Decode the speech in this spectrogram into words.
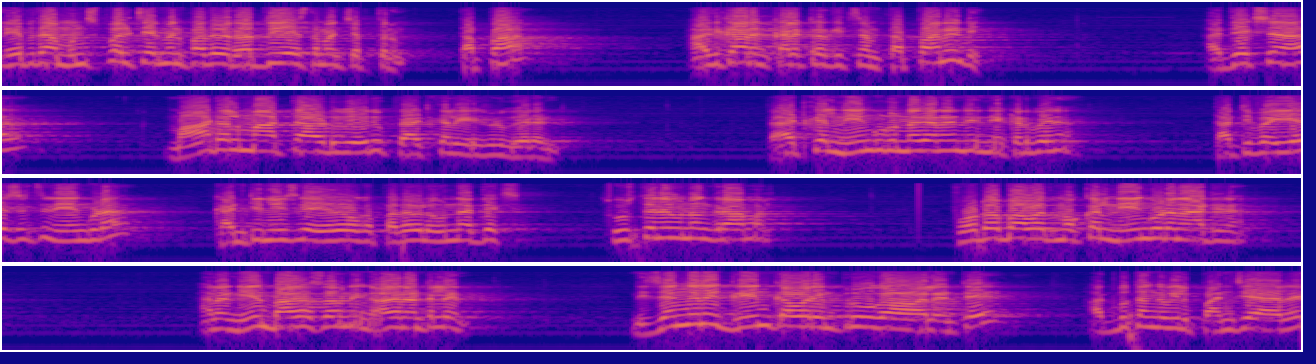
లేకపోతే ఆ మున్సిపల్ చైర్మన్ పదవి రద్దు చేస్తామని చెప్తున్నాం. తప్ప? అధికారం కలెక్టర్కి ఇచ్చినాం. తప్ప అనండి? అధ్యక్ష మాటలు మాట్లాడు వేరు ప్రాక్టికల్ చేసుడు వేరండి. ప్రాక్టికల్ నేను కూడా ఉన్నాగానండి. నేను ఎక్కడ పోయినా? థర్టీ ఫైవ్ ఇయర్స్ నుంచి నేను కూడా కంటిన్యూస్గా ఏదో ఒక పదవిలో ఉన్న అధ్యక్ష. చూస్తూనే ఉన్నాం గ్రామాలు. ఫోటో బాబత్ మొక్కలు నేను కూడా నాటిన. అలా నేను భాగస్వామ్యం కాదని అంటలేను. నిజంగానే గ్రీన్ కవర్ ఇంప్రూవ్ కావాలంటే అద్భుతంగా వీళ్ళు పనిచేయాలి.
